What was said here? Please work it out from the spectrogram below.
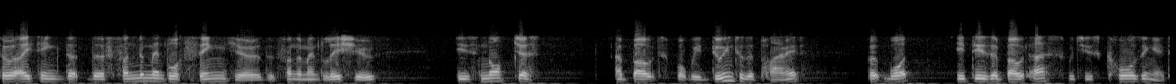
So I think that the fundamental thing here, the fundamental issue, is not just about what we're doing to the planet, but what it is about us which is causing it.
